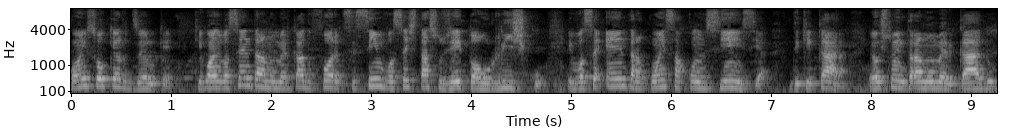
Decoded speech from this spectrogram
com isso eu quero dizer o quê? Que quando você entra no mercado Forex, sim, você está sujeito ao risco. E você entra com essa consciência de que, cara, eu estou entrando no mercado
